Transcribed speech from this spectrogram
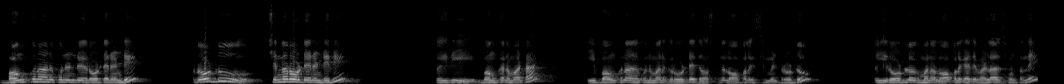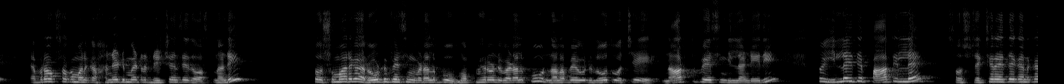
బంకున అనుకుని ఉండే రోడ్డేనండి. రోడ్డు చిన్న రోడ్డేనండి ఇది. సో, ఇది బంక్ అనమాట. ఈ బంకున అనుకుని మనకు రోడ్డయితే వస్తుంది. లోపలికి సిమెంట్ రోడ్డు. సో, ఈ రోడ్‌లోకి మనం అయితే వెళ్ళాల్సి ఉంటుంది. అప్రాక్స్ ఒక మనకు 100 మీటర్ డిస్టెన్స్ అయితే వస్తుందండి. సో, సుమారుగా రోడ్డు ఫేసింగ్ వెడల్పు 32 వెడల్పు, 41 లోతు వచ్చే నార్త్ ఫేసింగ్ ఇల్లు అండి ఇది. సో, ఇల్లు అయితే పాత ఇల్లే. సో, స్ట్రక్చర్ అయితే గనక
